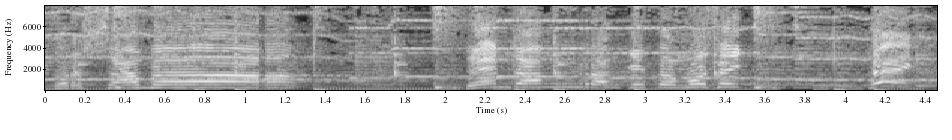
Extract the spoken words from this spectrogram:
Bersama Dendang Rangkita Musik. Hey!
